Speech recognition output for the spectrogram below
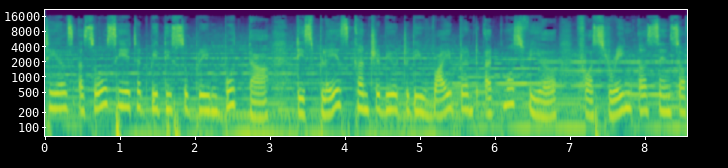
tales associated with the Supreme Buddha displays contribute to the vibrant atmosphere, fostering a sense of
